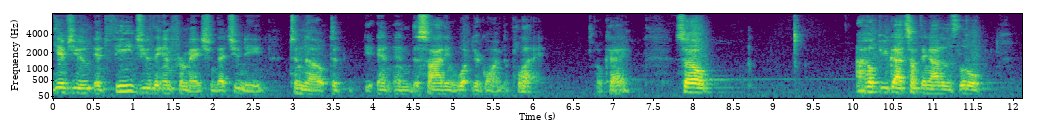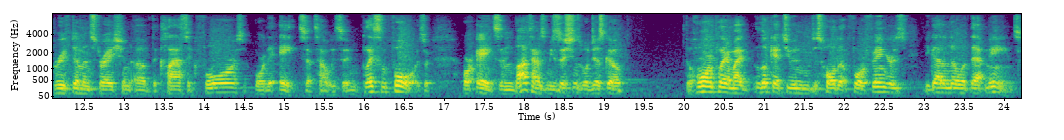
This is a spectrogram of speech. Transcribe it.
gives you it feeds you the information that you need to know to in, in deciding what you're going to play. Okay? So I hope you got something out of this little brief demonstration of the classic fours or the eights. That's how we say play some fours or, or eights. And a lot of times musicians will just go, the horn player might look at you and just hold up four fingers. You got to know what that means,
